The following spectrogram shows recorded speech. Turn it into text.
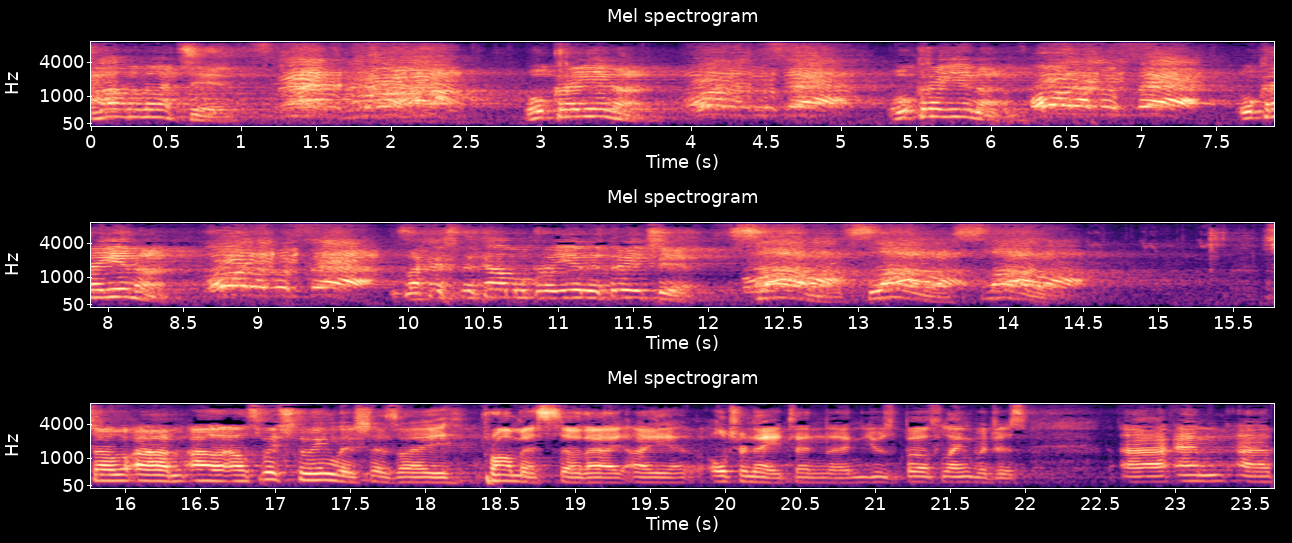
Слава нації! Україна! Україна! Україна! Захисникам України тричі! Слава! Слава! Слава! So um, I'll, I'll switch to English as I promised, so that I, I alternate and, and use both languages. Uh, and uh,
